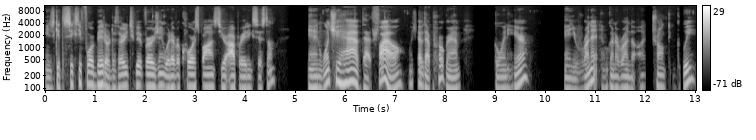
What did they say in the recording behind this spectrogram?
and just get the 64-bit or the 32-bit version, whatever corresponds to your operating system. And once you have that file, once you have that program, go in here and you run it. And we're going to run the untrunked GUI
